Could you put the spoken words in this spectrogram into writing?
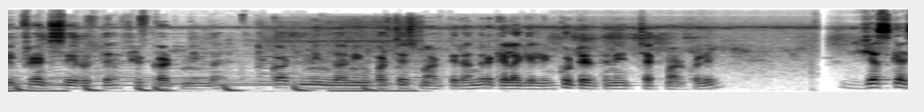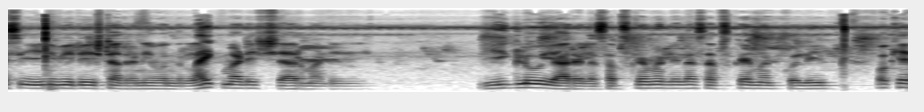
ಡಿಫ್ರೆನ್ಸ್ ಇರುತ್ತೆ ಫ್ಲಿಪ್ಕಾರ್ಟ್ನಿಂದ ಫ್ಲಿಪ್ಕಾರ್ಟ್ನಿಂದ ನೀವು ಪರ್ಚೇಸ್ ಮಾಡ್ತೀರಾ ಅಂದರೆ ಕೆಳಗೆ ಲಿಂಕ್ ಕೊಟ್ಟಿರ್ತೀನಿ ಚೆಕ್ ಮಾಡ್ಕೊಳ್ಳಿ. ಎಸ್ ಕೈಸಿ ಈ ವಿಡಿಯೋ ಇಷ್ಟ ಆದರೆ ಒಂದು ಲೈಕ್ ಮಾಡಿ ಶೇರ್ ಮಾಡಿ. ಈಗಲೂ ಯಾರೆಲ್ಲ ಸಬ್ಸ್ಕ್ರೈಬ್ ಮಾಡಲಿಲ್ಲ ಸಬ್ಸ್ಕ್ರೈಬ್ ಮಾಡ್ಕೊಳ್ಳಿ. Okay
